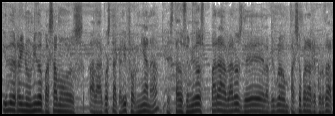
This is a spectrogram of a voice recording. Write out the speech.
Y del Reino Unido pasamos a la costa californiana, Estados Unidos, para hablaros de la película Un paseo para recordar.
